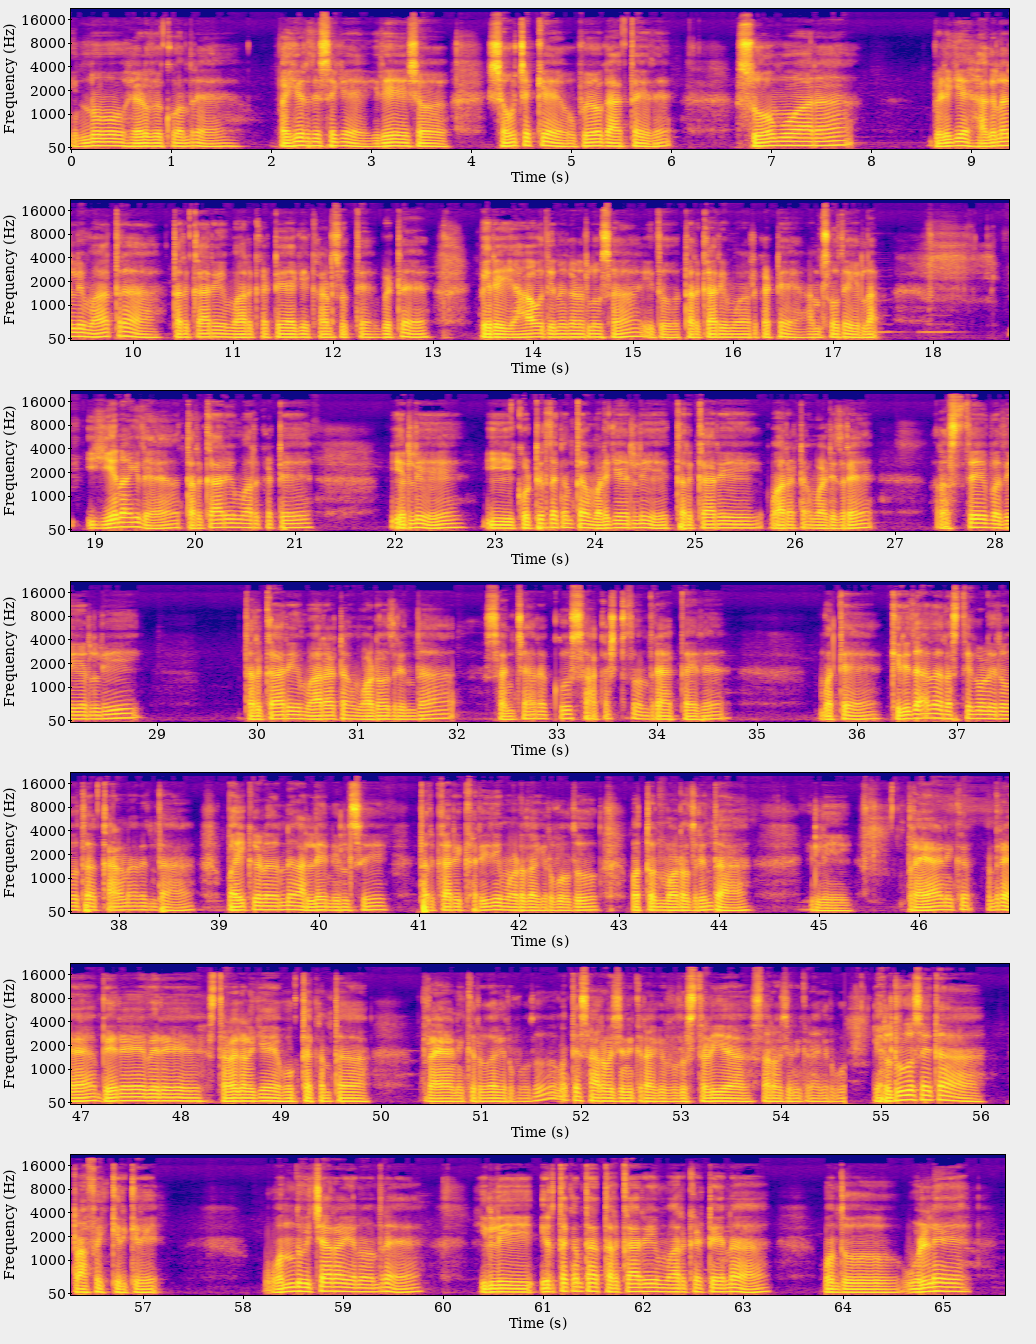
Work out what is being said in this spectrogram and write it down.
ಇನ್ನೂ ಹೇಳಬೇಕು ಅಂದರೆ ಬಹಿರ್ದೆಸೆಗೆ ಇದೇ ಶೌಚಕ್ಕೆ ಉಪಯೋಗ ಆಗ್ತಾ ಇದೆ. ಸೋಮವಾರ ಬೆಳಿಗ್ಗೆ ಹಗಲಲ್ಲಿ ಮಾತ್ರ ತರಕಾರಿ ಮಾರುಕಟ್ಟೆಯಾಗಿ ಕಾಣಿಸುತ್ತೆ. ಬಿಟ್ಟರೆ ಬೇರೆ ಯಾವ ದಿನಗಳಲ್ಲೂ ಸಹ ಇದು ತರಕಾರಿ ಮಾರುಕಟ್ಟೆ ಅನಿಸೋದೇ ಇಲ್ಲ. ಏನಾಗಿದೆ? ತರಕಾರಿ ಮಾರುಕಟ್ಟೆಯಲ್ಲಿ ಈ ಕೊಟ್ಟಿರ್ತಕ್ಕಂಥ ಮಳಿಗೆಯಲ್ಲಿ ತರಕಾರಿ ಮಾರಾಟ ಮಾಡಿದರೆ ರಸ್ತೆ ಬದಿಯಲ್ಲಿ ತರಕಾರಿ ಮಾರಾಟ ಮಾಡೋದರಿಂದ ಸಂಚಾರಕ್ಕೂ ಸಾಕಷ್ಟು ತೊಂದರೆ ಆಗ್ತಾಯಿದೆ ಮತ್ತು ಕಿರಿದಾದ ರಸ್ತೆಗಳು ಇರುವುದ ಕಾರಣದಿಂದ ಬೈಕ್ಗಳನ್ನು ಅಲ್ಲೇ ನಿಲ್ಲಿಸಿ ತರಕಾರಿ ಖರೀದಿ ಮಾಡೋದಾಗಿರ್ಬೋದು, ಮತ್ತೊಂದು ಮಾಡೋದರಿಂದ ಇಲ್ಲಿ ಪ್ರಯಾಣಿಕ, ಅಂದರೆ ಬೇರೆ ಬೇರೆ ಸ್ಥಳಗಳಿಗೆ ಹೋಗ್ತಕ್ಕಂಥ ಪ್ರಯಾಣಿಕರು ಆಗಿರ್ಬೋದು, ಮತ್ತು ಸಾರ್ವಜನಿಕರಾಗಿರ್ಬೋದು, ಸ್ಥಳೀಯ ಸಾರ್ವಜನಿಕರಾಗಿರ್ಬೋದು, ಎಲ್ರಿಗೂ ಸಹಿತ ಟ್ರಾಫಿಕ್ ಕಿರಿಕಿರಿ. ಒಂದು ವಿಚಾರ ಏನು ಅಂದರೆ, ಇಲ್ಲಿ ಇರ್ತಕ್ಕಂಥ ತರಕಾರಿ ಮಾರುಕಟ್ಟೆನ ಒಂದು ಒಳ್ಳೆ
